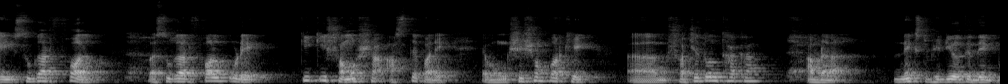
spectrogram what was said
এই সুগার ফল বা সুগার ফল করে কি কি সমস্যা আসতে পারে এবং সে সম্পর্কে সচেতন থাকা আমরা নেক্সট ভিডিওতে দেখব।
